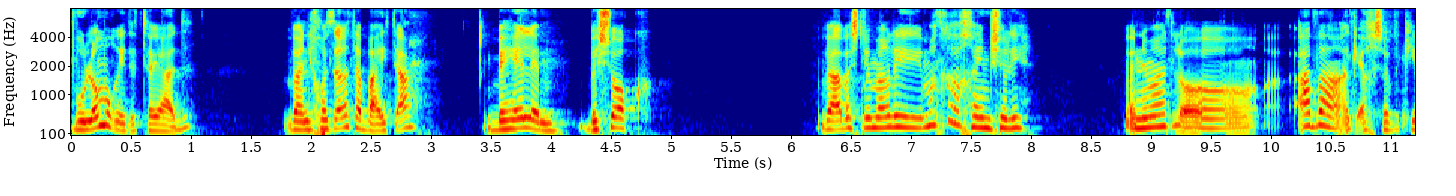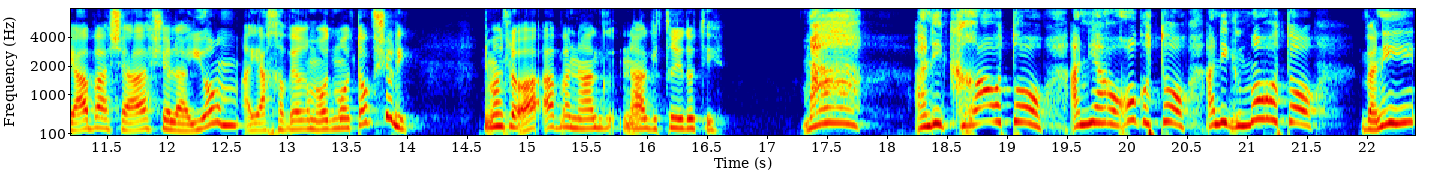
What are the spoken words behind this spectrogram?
והוא לא מוריד את היד, ואני חוזרת הביתה, בהלם, בשוק. ואבא שלי אומר לי, מה קרה החיים שלי? ואני אומרת לו, אבא, עכשיו, כי אבא, השעה של היום, היה חבר מאוד מאוד טוב שלי. אני אומרת לו, אבא, נהג, נהג הטריד אותי. מה? אני אקרע אותו, אני אהרוג אותו, אני אגמור אותו. ואני,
